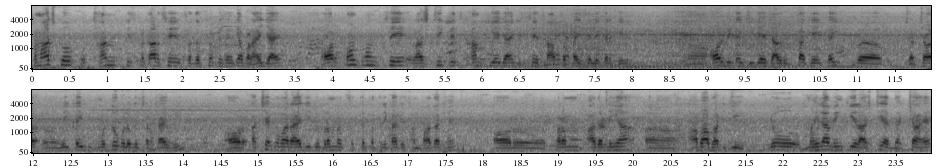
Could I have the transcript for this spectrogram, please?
समाज को उत्थान किस प्रकार से सदस्यों की संख्या बढ़ाई जाए और कौन कौन से राष्ट्रीयकृत काम किए जाएँ जिससे साफ़ सफ़ाई से लेकर के और भी कई चीज़ें, जागरूकता के कई चर्चा हुई, कई मुद्दों को लेकर चर्चाएँ हुई और अक्षय कुमार राय जी, जो ब्रह्म सत्य पत्रिका के संपादक हैं और परम आदरणीय आभा भट्ट जी, जो महिला विंग की राष्ट्रीय अध्यक्षा है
